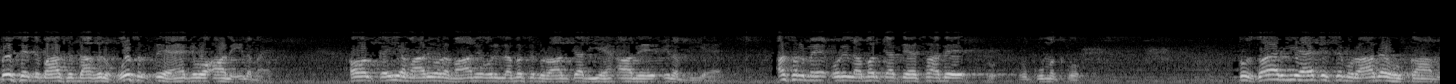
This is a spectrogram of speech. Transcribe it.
تو اس اعتبار سے داخل ہو سکتے ہیں کہ وہ آل علم ہے اور کئی ہمارے علماء نے ار الامر سے مراد کیا لیے ہیں، آل علم لیے ہیں۔ اصل میں ار الامر کہتے ہیں صاحب حکومت کو۔ تو ظاہر یہ ہے کہ اس سے مراد ہے حکام۔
